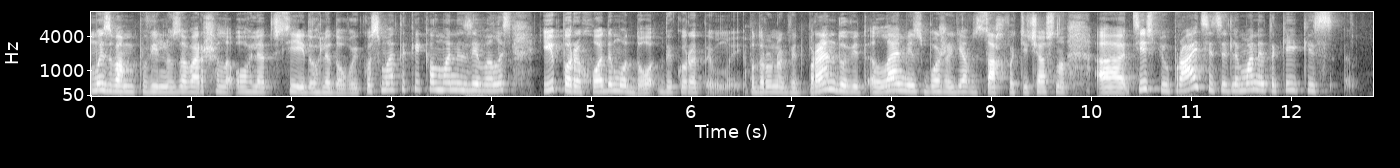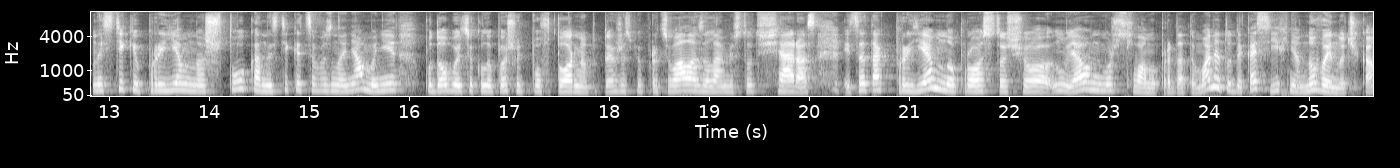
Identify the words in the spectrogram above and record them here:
Ми з вами повільно завершили огляд всієї доглядової косметики, яка в мене з'явилась, і переходимо до декоративної. Подарунок від бренду, від Elemis. Боже, я в захваті. Чесно, ці співпраці це для мене такий якийсь. Настільки приємна штука, настільки це визнання. Мені подобається, коли пишуть повторно. Тобто я вже співпрацювала з Елеміс тут ще раз. І це так приємно, просто що ну я вам не можу словами передати. У мене тут якась їхня новиночка.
